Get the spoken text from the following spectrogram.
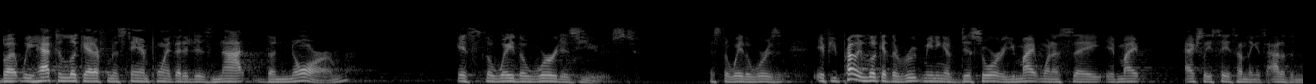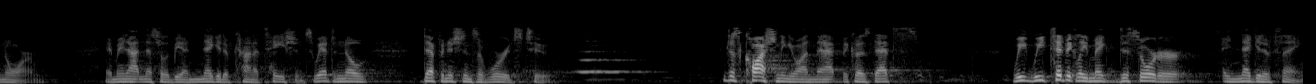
But we have to look at it from a standpoint that it is not the norm. It's the way the word is used. It's the way the word is. If you probably look at the root meaning of disorder, you might want to say, it might actually say something that's out of the norm. It may not necessarily be a negative connotation. So we have to know definitions of words too. I'm just cautioning you on that because that's, we, we typically make disorder a negative thing.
